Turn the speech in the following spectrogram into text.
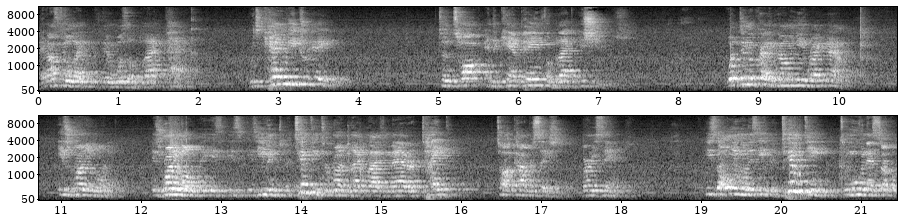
And I feel like if there was a black PAC, which can be created, to talk and to campaign for black issues, what Democratic nominee right now is running on it? Is running on, is, is, is even attempting to run Black Lives Matter type talk conversation, Bernie Sanders. He's the only one that's even attempting to move in that circle.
